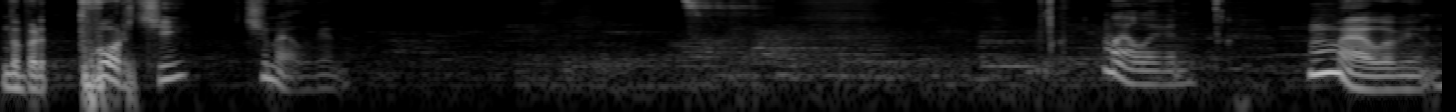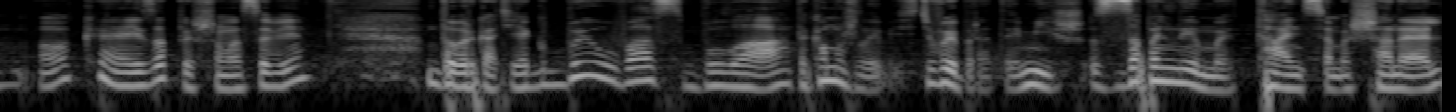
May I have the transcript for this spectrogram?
Добре, творчий чи Мелвін? Меловін. Меловін. Окей, запишемо собі. Добре, Катя, якби у вас була така можливість вибрати між запальними танцями Шанель,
